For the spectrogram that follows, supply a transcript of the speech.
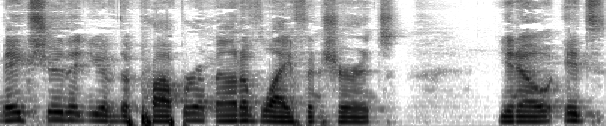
Make sure that you have the proper amount of life insurance. You know, it's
